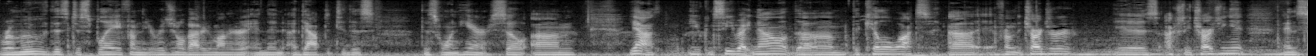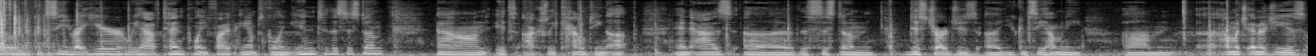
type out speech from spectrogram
remove this display from the original battery monitor and then adapt it to this this one here. So um, yeah, you can see right now the, um, the kilowatts uh, from the charger is actually charging it. And so you can see right here, we have 10.5 amps going into the system and it's actually counting up. And as uh, the system discharges, uh, you can see how many, um, uh, how much energy is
